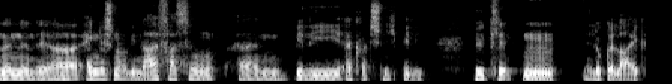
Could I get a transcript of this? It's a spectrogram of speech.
Und in der englischen Originalfassung ein Billy, äh Quatsch, nicht Billy, Bill Clinton Lookalike.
